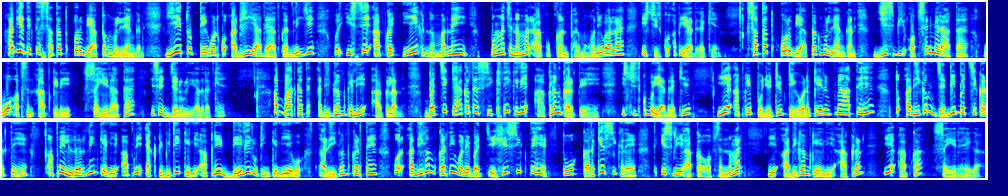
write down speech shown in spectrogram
अब ये देखते हैं सतत और व्यापक मूल्यांकन। ये तो टेगवर्ड को अभी याद याद कर लीजिए और इससे आपका एक नंबर नहीं, पाँच नंबर आपको कन्फर्म होने वाला है। इस चीज़ को आप याद रखें। सतत और व्यापक मूल्यांकन, जिस भी ऑप्शन में रहता है, वो ऑप्शन आपके लिए सही रहता है। इसे ज़रूर याद रखें। अब बात करते हैं अधिगम के लिए आकलन। बच्चे क्या करते हैं? सीखने के लिए आकलन करते हैं। इस चीज़ को याद रखिए, ये आपके पॉजिटिव टेकवर्ड के रूप में आते हैं। तो अधिगम जब भी बच्चे करते हैं, अपने लर्निंग के लिए, अपनी एक्टिविटी के लिए, अपनी डेली रूटीन के लिए वो अधिगम करते हैं और अधिगम करने वाले बच्चे ही सीखते हैं। तो वो करके सीख रहे हैं। तो इसलिए आपका ऑप्शन नंबर ये अधिगम के लिए आकलन, ये आपका सही रहेगा।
